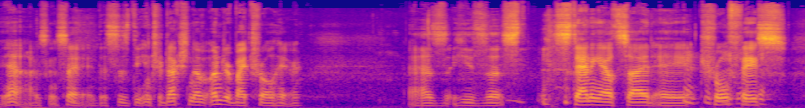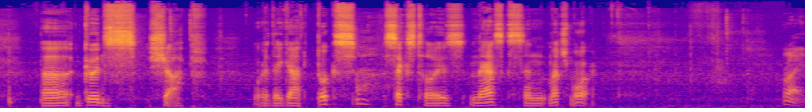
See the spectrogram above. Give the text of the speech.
Yeah, I was gonna say this is the introduction of Under Underbite Troll here, as he's uh, s- standing outside a Trollface uh, goods shop where they got books, sex toys, masks, and much more. right,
